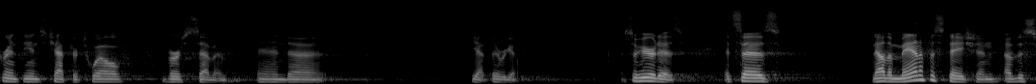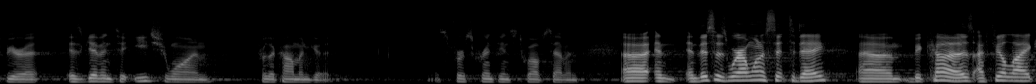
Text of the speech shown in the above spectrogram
Corinthians chapter 12, verse 7. And uh, yeah, there we go. So here it is. It says, Now the manifestation of the Spirit is given to each one for the common good. It's 1 Corinthians 12 7. Uh, and, and this is where I want to sit today um, because I feel like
